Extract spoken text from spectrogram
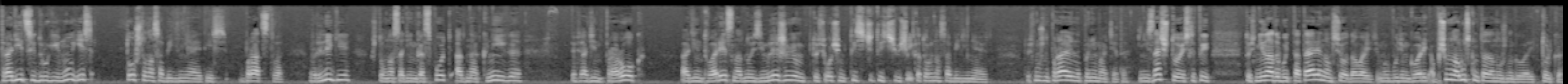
традиции другие. Ну, есть то, что нас объединяет, есть братство в религии, что у нас один Господь, одна книга, то есть один пророк, один Творец, на одной земле живем, то есть очень тысячи-тысячи вещей, которые нас объединяют. То есть нужно правильно понимать это. Не значит, что если ты... То есть не надо быть татарином, все, давайте, мы будем говорить. А почему на русском тогда нужно говорить только?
